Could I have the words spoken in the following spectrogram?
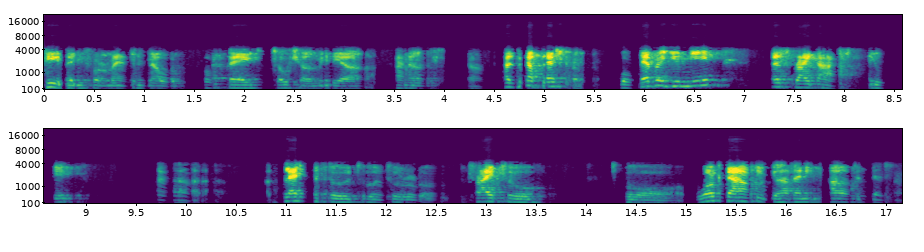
see the information in our webpage, social media channels. It's been a pleasure. Whatever you need, just write us. Uh, pleasure to, to, to try to, to work out if you have any doubts, etc.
